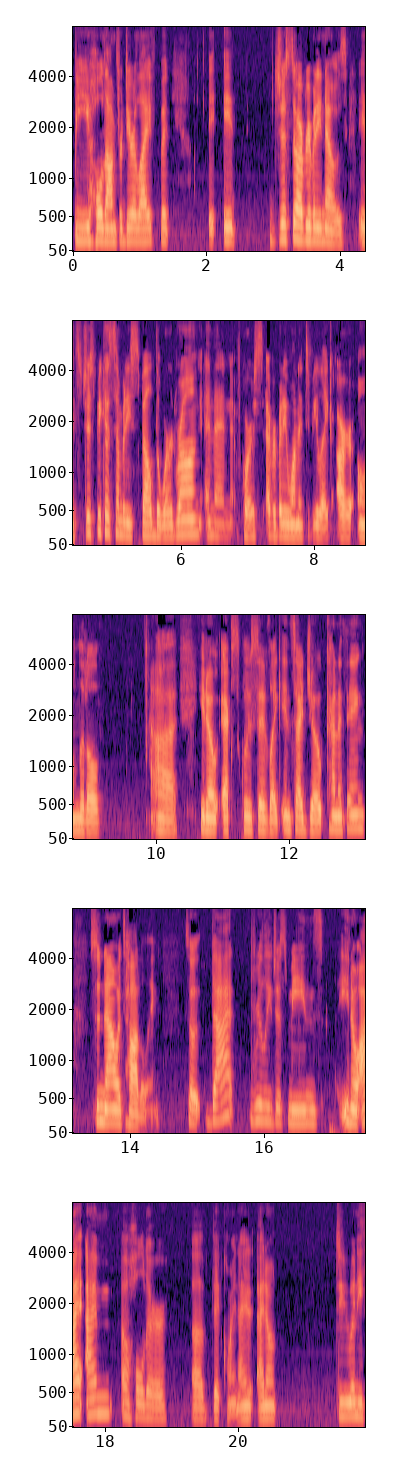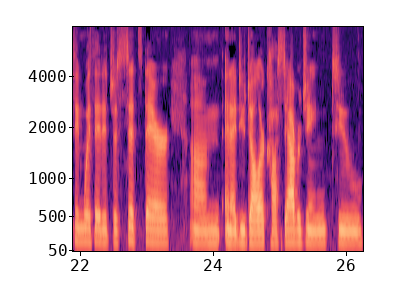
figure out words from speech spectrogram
be hold on for dear life, but it, it just so everybody knows, it's just because somebody spelled the word wrong, and then of course everybody wanted to be like our own little uh, you know, exclusive, like inside joke kind of thing. So now it's hodling. So that really just means, you know, I, I'm a holder of Bitcoin. I, I don't do anything with it. It just sits there. Um, and I do dollar cost averaging to,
